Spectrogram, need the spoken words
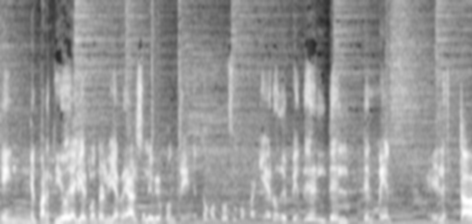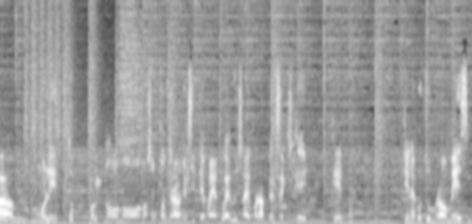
en el partido de ayer contra el Villarreal se le vio contento con todos sus compañeros, depende del, del, él está molesto porque no, no, no se encontraba en el sistema de juego y sabemos la perfección que, que tiene acostumbrado Messi.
